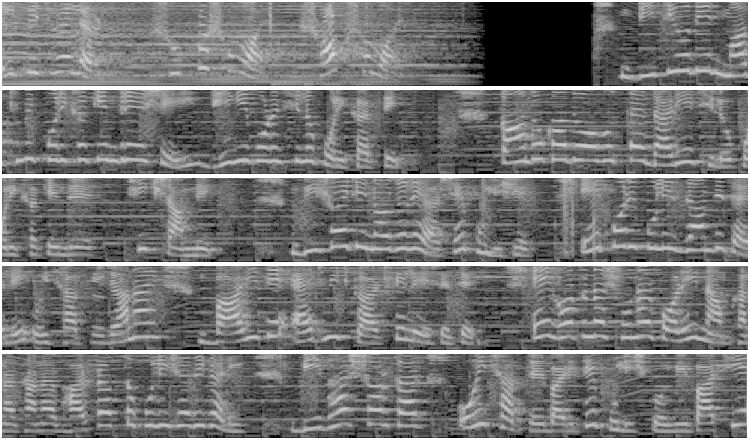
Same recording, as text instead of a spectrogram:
এলপি জুয়েলার্স শুভ সময়, সব সময়। দ্বিতীয় দিন মাধ্যমিক পরীক্ষা কেন্দ্রে এসেই ভেঙে পড়েছিল পরীক্ষার্থী। কাঁদো কাঁদো অবস্থায় দাঁড়িয়েছিল পরীক্ষা কেন্দ্রের ঠিক সামনে। বিষয়টি নজরে আসে পুলিশের। এরপরই পুলিশ জানতে চাইলে ওই ছাত্র জানায়, বাড়িতে অ্যাডমিট কার্ড ফেলে এসেছে। এই ঘটনা শোনার পরেই নামখানা থানার ভারপ্রাপ্ত পুলিশ আধিকারিক বিভাস সরকার ওই ছাত্রের বাড়িতে পুলিশ কর্মী পাঠিয়ে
